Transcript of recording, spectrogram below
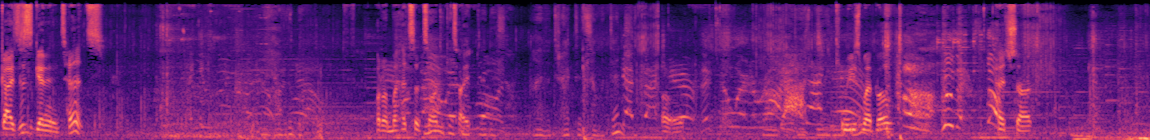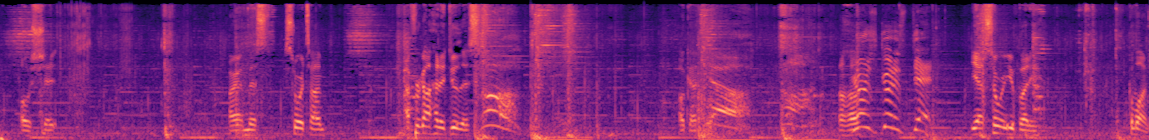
Guys, this is getting intense. I have the bow. Hold on, my headset's on tight. back to Odessa. I've attracted some attention. Uh oh. There's nowhere to run. Can we use my bow? You! Headshot. Oh shit. Alright, missed. Sword time. I forgot how to do this. Okay. Uh-huh. You're as good as dead. Yeah, so are you, buddy. Come on.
